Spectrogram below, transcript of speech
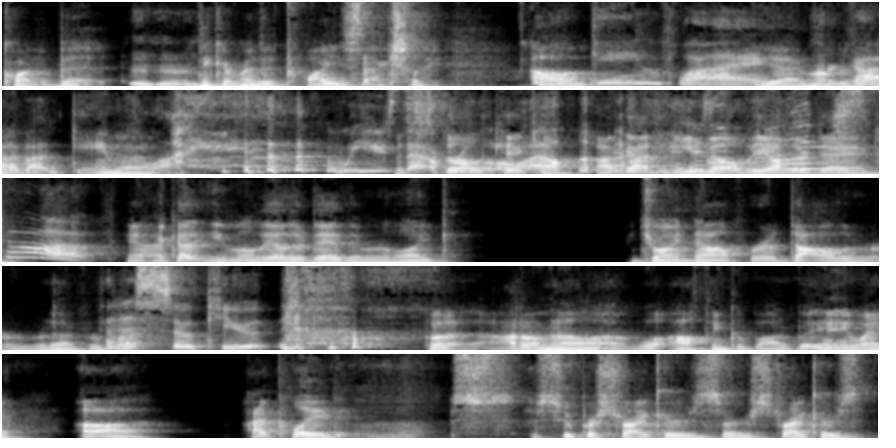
quite a bit. I think I rented it twice actually. Oh, GameFly. yeah, I remember forgot that. about GameFly. we used It's that for a still little kicking. while. I got an Is it email the other really? day. Stop. Yeah, I got an email the other day. They were like, "Join now for a dollar or whatever." That but, is so cute. but I don't know. I- Well, I'll think about it. But anyway, uh, I played S- Super Strikers or Strikers.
